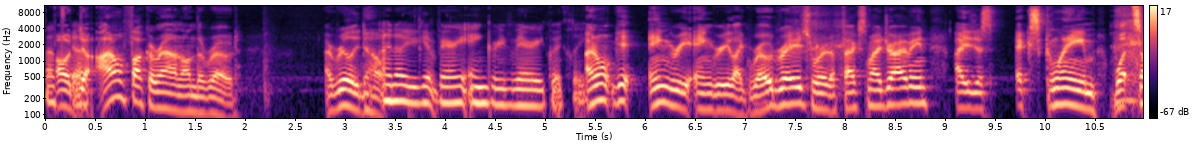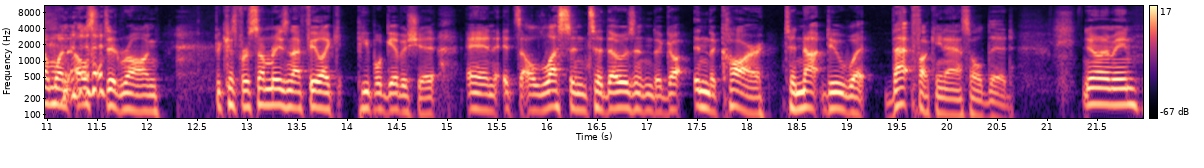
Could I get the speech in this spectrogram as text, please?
That's oh do- i don't fuck around on the road. I really don't. I know you get very angry very quickly. I don't get angry, angry like road rage where it affects my driving. I just exclaim what someone else did wrong because for some reason I feel like people give a shit and it's a lesson to those in the go- in the car to not do what that fucking asshole did. You know what I mean?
